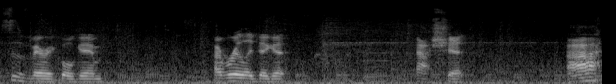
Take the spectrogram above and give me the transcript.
This is a very cool game. I really dig it. Ah, shit. Ah!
